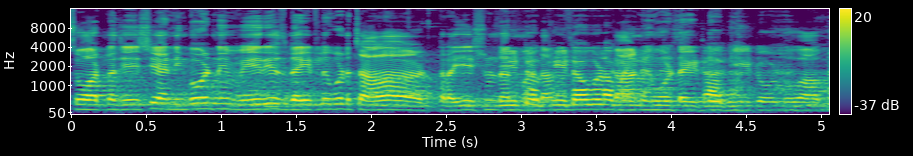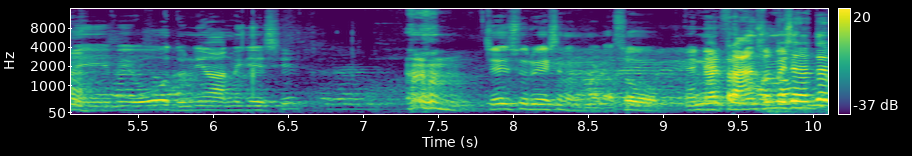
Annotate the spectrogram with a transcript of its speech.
సో అట్లా చేసి అండ్ ఇంకోటి నేను వేరియస్ డైట్లు కూడా చాలా ట్రై చేసి ఉండే keto కూడా అనమాట డైట్ కీటోడు అవి ఇవి ఓ దునియా అన్ని చేసి చేసి షురు చేసిన అనమాట సో నా ట్రాన్స్ఫర్మేషన్ అయితే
